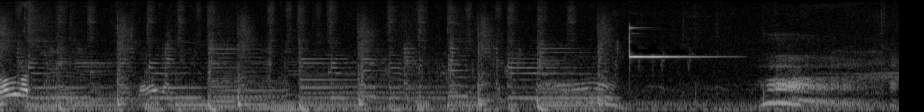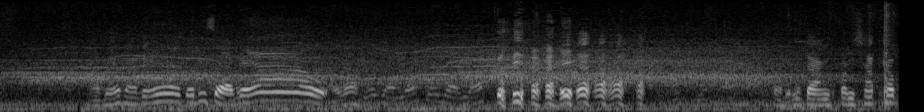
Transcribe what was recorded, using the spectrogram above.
รอก่อนรอก่อนมาเป๊ะมาเป๊ะตัวที่สองแล้วตัวใหญ่เสียงดังฟังชัดครับ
